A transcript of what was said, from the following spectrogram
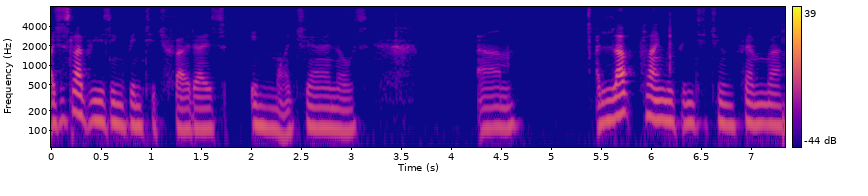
I just love using vintage photos in my journals. Um, I love playing with vintage ephemera.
